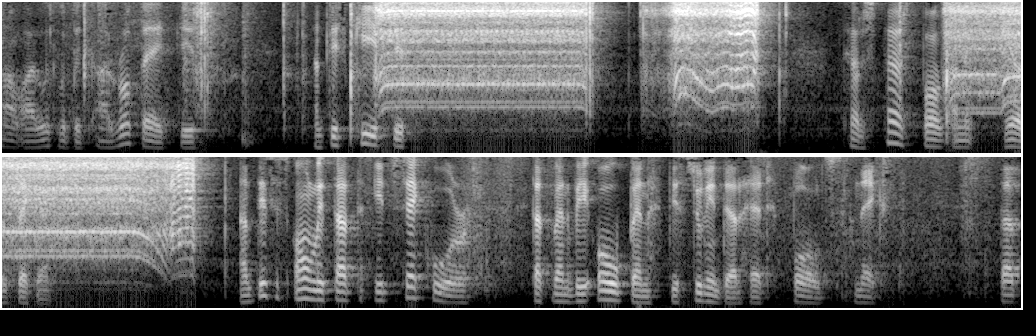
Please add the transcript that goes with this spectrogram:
now I little bit I rotate this. And this keeps this there's first bolt and here second. And this is only that it's secure that when we open this cylinder head bolts next that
